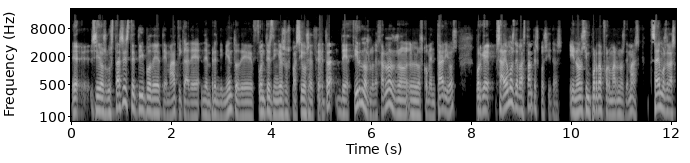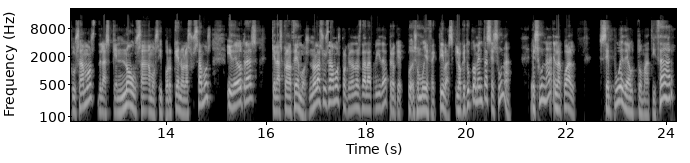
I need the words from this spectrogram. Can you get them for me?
¿eh? si os gustase este tipo de temática de, emprendimiento, de fuentes de ingresos pasivos, etcétera, decírnoslo, dejárnoslo en los comentarios, porque sabemos de bastantes cositas y no nos importa formarnos de más. Sabemos de las que usamos, de las que no usamos y por qué no las usamos, y de otras que las conocemos, no las usamos porque no nos da la vida, pero que pues, son muy efectivas. Y lo que tú comentas es una, es una en la cual se puede automatizar,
